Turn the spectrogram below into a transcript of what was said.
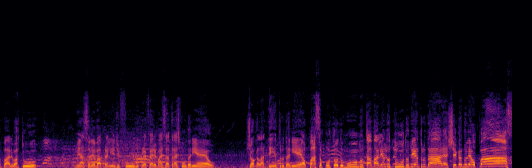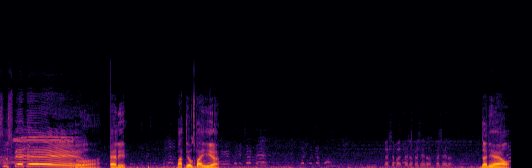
Se atrapalha o Arthur. Ameaça levar para a linha de fundo. Prefere mais atrás com o Daniel. Joga lá dentro o Daniel. Passa por todo mundo. Tá valendo tudo dentro da área. Chegando o Léo Passos. Perdeu. L. Matheus Bahia. Daniel.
